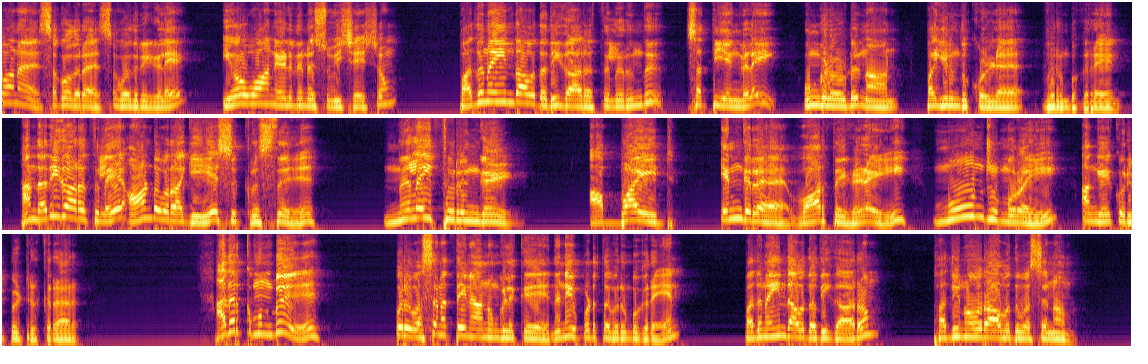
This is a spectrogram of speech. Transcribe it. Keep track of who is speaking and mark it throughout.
Speaker 1: அன்பான சகோதர சகோதரிகளே யோவான் எழுதின சுவிசேஷம் பதினைந்தாவது அதிகாரத்திலிருந்து சத்தியங்களை உங்களோடு நான் பகிர்ந்து கொள்ள விரும்புகிறேன். அந்த அதிகாரத்திலே ஆண்டவராகிய இயேசு கிறிஸ்து நிலைத்திருங்கள் அபைட் என்கிற வார்த்தைகளை மூன்று முறை அங்கே குறிப்பிட்டிருக்கிறார். அதற்கு முன்பு ஒரு வசனத்தை நான் உங்களுக்கு நினைவுபடுத்த விரும்புகிறேன். பதினைந்தாவது அதிகாரம் பதினோராவது வசனம்.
